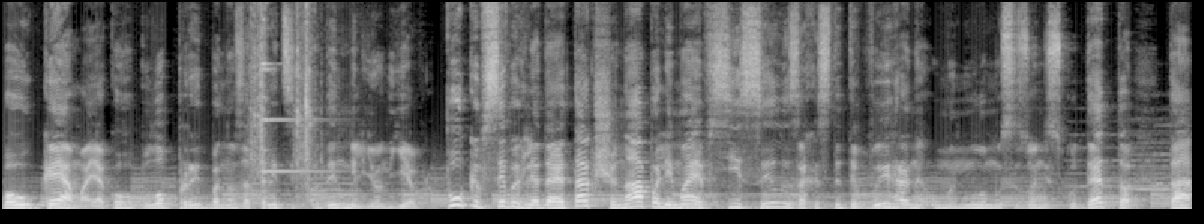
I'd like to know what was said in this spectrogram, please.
Баукема, якого було придбано за 31 мільйон євро. Поки все виглядає так, що Наполі має всі сили захистити вигране у минулому сезоні Скудетто та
